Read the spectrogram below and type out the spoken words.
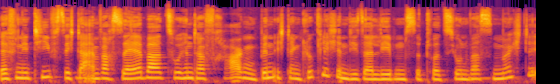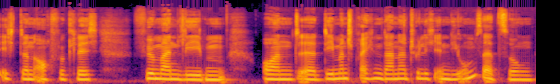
Definitiv sich da einfach selber zu hinterfragen, bin ich denn glücklich in dieser Lebenssituation? Was möchte ich denn auch wirklich für mein Leben? Und äh, dementsprechend dann natürlich in die Umsetzung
